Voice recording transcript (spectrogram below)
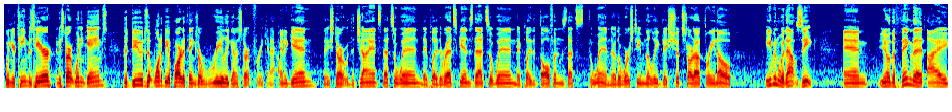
when your team is here and they start winning games the dudes that want to be a part of things are really going to start freaking out And again, they start with the Giants. That's a win. They play the Redskins. That's a win. They play the Dolphins. That's the win. They're the worst team in the league. They should start out three and zero, even without Zeke. And you know the thing that I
